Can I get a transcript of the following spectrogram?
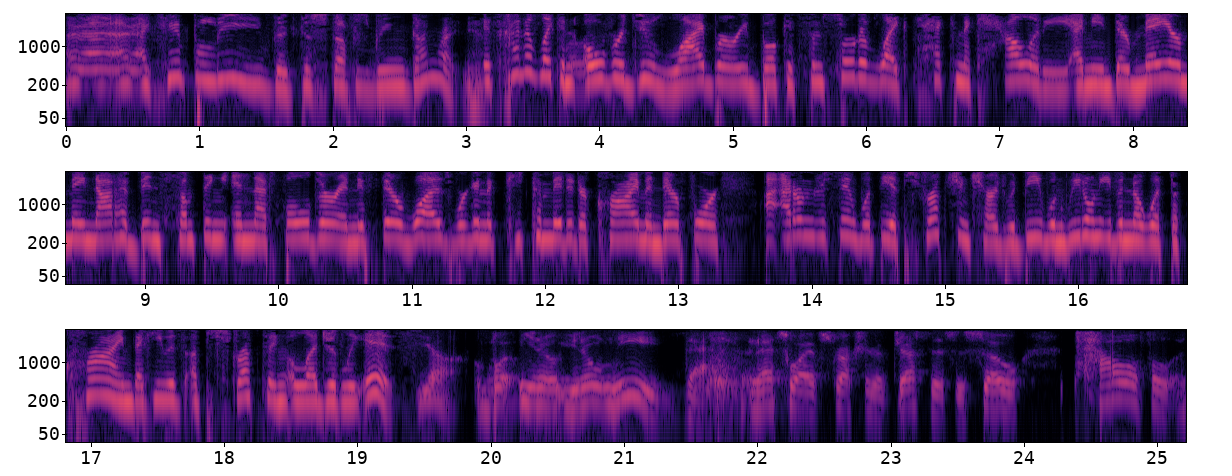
I, I I can't believe that this stuff is being done right now. It's kind of like an overdue library book. It's some sort of like technicality. I mean, there may or may not have been something in that folder, and if there was, we're going to he committed a crime, and therefore, I, I don't understand what the obstruction charge would be when we don't even know what the crime that he was obstructing allegedly is. Yeah, but you know, you don't need that. And that's why obstruction of justice is so powerful a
